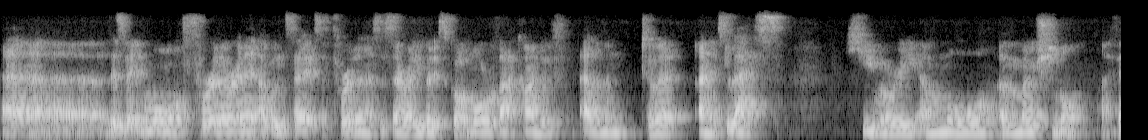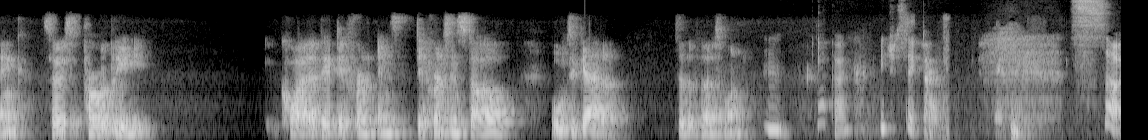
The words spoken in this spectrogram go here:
Uh, there's a bit more thriller in it. I wouldn't say it's a thriller necessarily, but it's got more of that kind of element to it, and it's less humory and more emotional. I think so. It's probably quite a big different in, difference in style altogether to the first one. Mm, okay, interesting. So,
